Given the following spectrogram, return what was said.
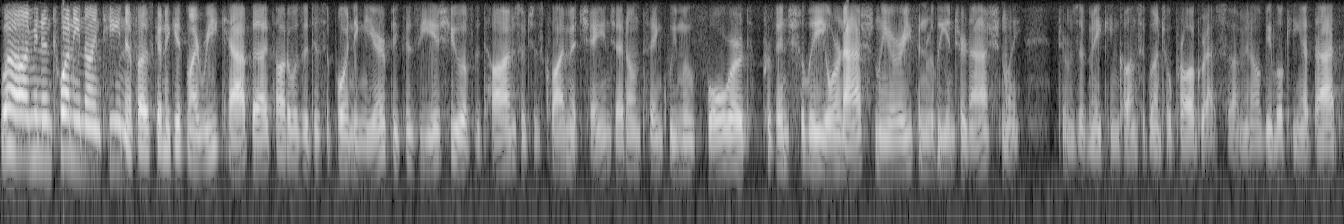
Well, I mean, in 2019, if I was going to give my recap, uh, I thought it was a disappointing year because the issue of the times, which is climate change, I don't think we move forward provincially or nationally or even really internationally in terms of making consequential progress. So, I mean, I'll be looking at that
